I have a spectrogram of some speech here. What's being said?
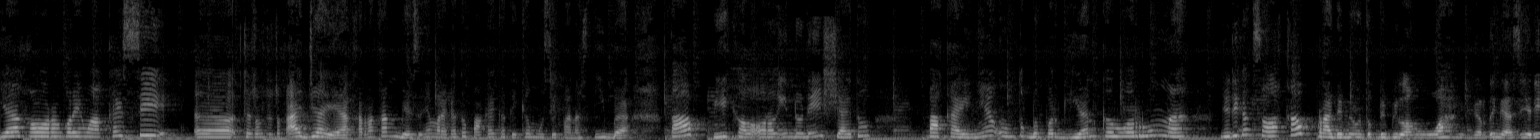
Ya kalau orang Korea yang pakai sih eh, cocok-cocok aja ya karena kan biasanya mereka tuh pakai ketika musim panas tiba. Tapi kalau orang Indonesia itu pakainya untuk bepergian keluar rumah jadi kan salah kaprah demi untuk dibilang wah ngerti nggak sih? Jadi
